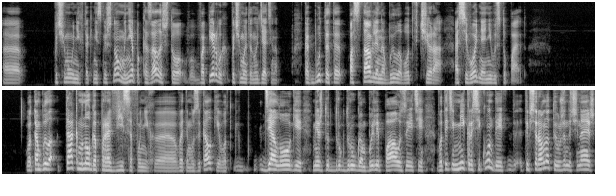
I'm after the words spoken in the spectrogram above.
э, почему у них так не смешно, мне показалось, что, во-первых, почему это нудятина, как будто это поставлено было вот вчера а сегодня они выступают. Вот там было так много провисов у них э, в этой музыкалке, вот диалоги между друг другом, были паузы эти, вот эти микросекунды, ты все равно, ты уже начинаешь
